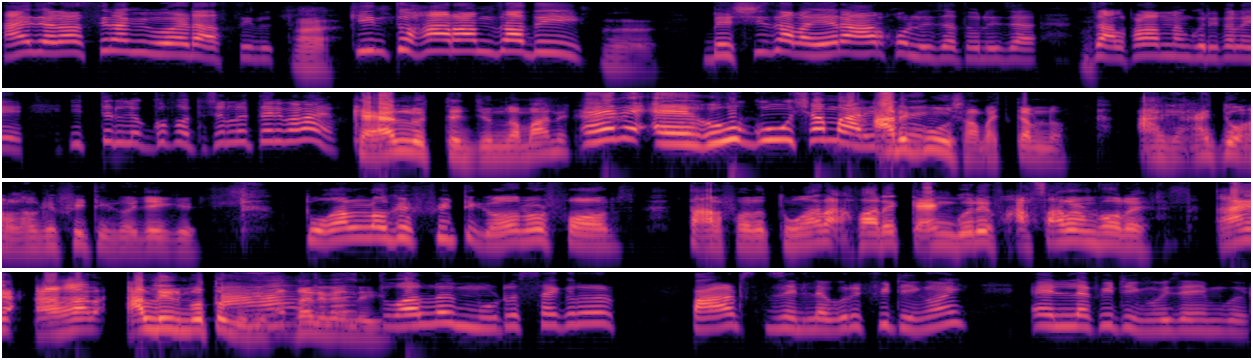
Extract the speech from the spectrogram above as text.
আয় যারা আসছিল আমি বড় আসিল হ্যাঁ। কিন্তু হারাম জাদি। বেশি জ্বালা এরা আর খলি যা তলি যা জাল ফাড়ার নাম করে ফেলে ইত্যাদি লোক প্রতিশোধ লইতে পারবে না কেন লুটতে জন্য মানে? এহু গুছা মারি আরে গু সামাইতাম না। আগে আগে তোমার লগে ফিটিং হয়ে যাই তোমার লগে ফিটিং হওয়ার পর তারপরে তোমার আফারে ক্যাঙ্গুরি ফাঁসারন পরে আয় আর আলির মতো গুলি ফাটানি ফেলে তোমার লই মোটরসাইকেলের পার্টস যেগুলা করে ফিটিং হয় এল্লা ফিটিং হয়ে যায় গই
